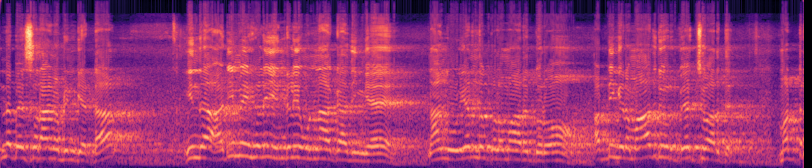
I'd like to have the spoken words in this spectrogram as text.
என்ன பேசுகிறாங்க அப்படின்னு கேட்டால் இந்த அடிமைகளை எங்களையும் ஒன்றாக்காதீங்க நாங்கள் உயர்ந்த குலமாக இருக்கிறோம் அப்படிங்கிற மாதிரி ஒரு பேச்சுவார்த்தை. மற்ற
